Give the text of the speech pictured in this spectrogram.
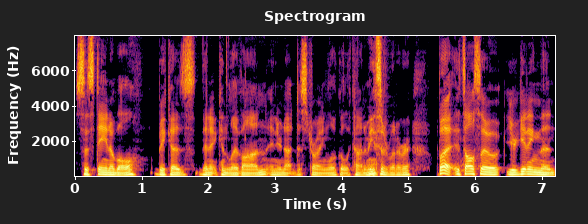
sustainable because then it can live on and you're not destroying local economies or whatever. but it's also you're getting the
